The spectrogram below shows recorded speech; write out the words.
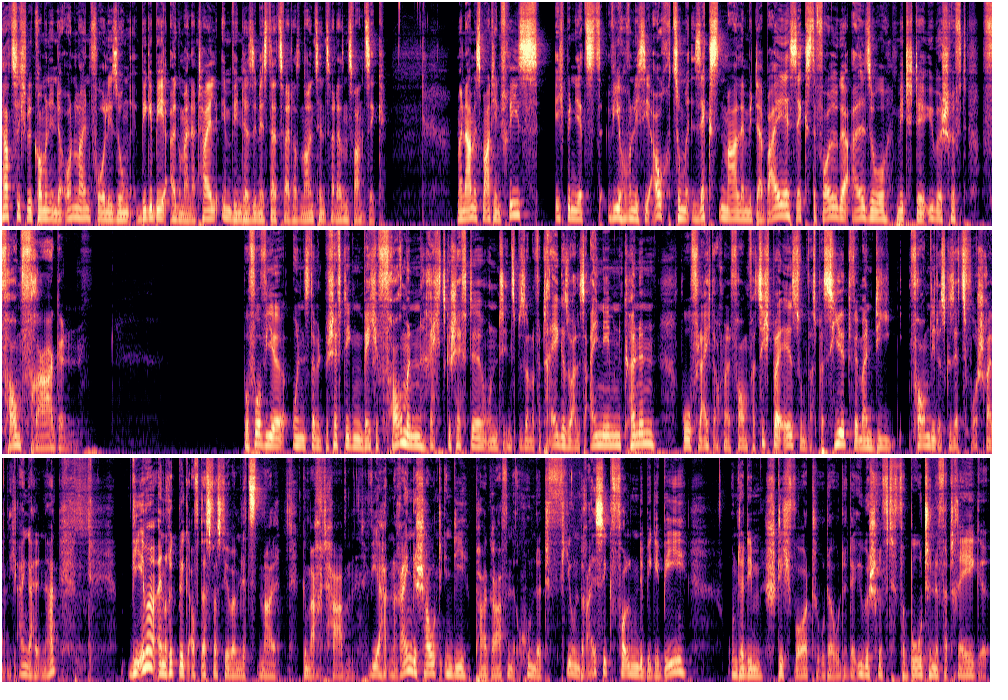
Herzlich willkommen in der Online-Vorlesung BGB Allgemeiner Teil im Wintersemester 2019-2020. Mein Name ist Martin Fries. Ich bin jetzt, wie hoffentlich Sie auch, zum sechsten Male mit dabei. Sechste Folge, also mit der Überschrift Formfragen. Bevor wir uns damit beschäftigen, welche Formen Rechtsgeschäfte und insbesondere Verträge so alles einnehmen können, wo vielleicht auch mal Form verzichtbar ist und was passiert, wenn man die Form, die das Gesetz vorschreibt, nicht eingehalten hat, wie immer ein Rückblick auf das, was wir beim letzten Mal gemacht haben. Wir hatten reingeschaut in die Paragraphen 134 folgende BGB unter dem Stichwort oder unter der Überschrift verbotene Verträge.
